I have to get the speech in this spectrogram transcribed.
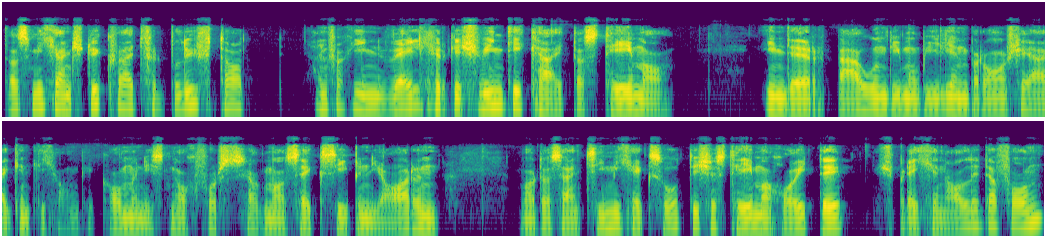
das mich ein Stück weit verblüfft hat, einfach in welcher Geschwindigkeit das Thema in der Bau- und Immobilienbranche eigentlich angekommen ist. Noch vor wir, mal, sechs, sieben Jahren war das ein ziemlich exotisches Thema. Heute sprechen alle davon.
